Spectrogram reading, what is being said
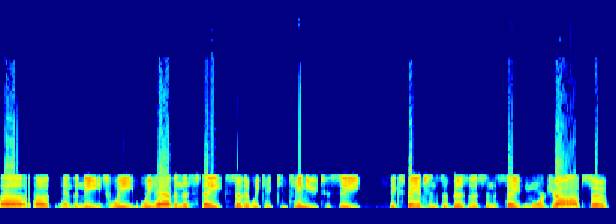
uh, uh, and the needs we we have in the state, so that we can continue to see expansions of business in the state and more jobs. So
